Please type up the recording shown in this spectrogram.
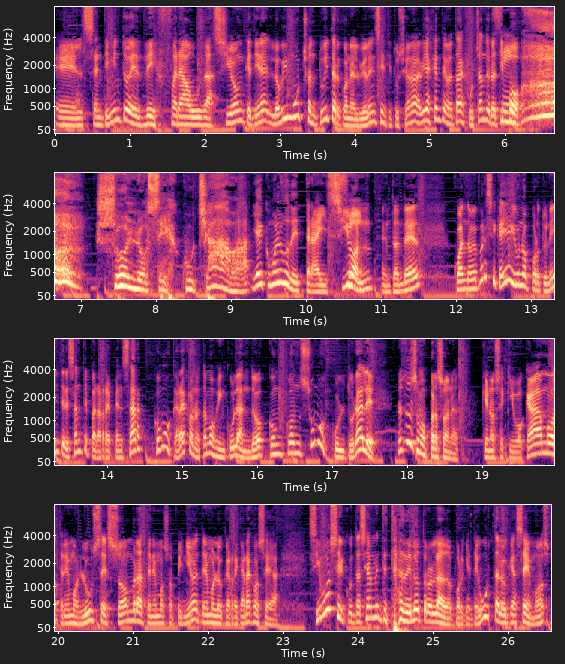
el sentimiento de defraudación que tiene. Lo vi mucho en Twitter con el violencia institucional. Había gente que me estaba escuchando y era Sí. tipo, "¡Ah! yo los escuchaba. Y hay como algo de traición, ¿entendés? Cuando me parece que ahí hay una oportunidad interesante para repensar cómo carajo nos estamos vinculando con consumos culturales. Nosotros somos personas que nos equivocamos, tenemos luces, sombras, tenemos opiniones, tenemos lo que recarajo sea. Si vos circunstancialmente estás del otro lado porque te gusta lo que hacemos,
